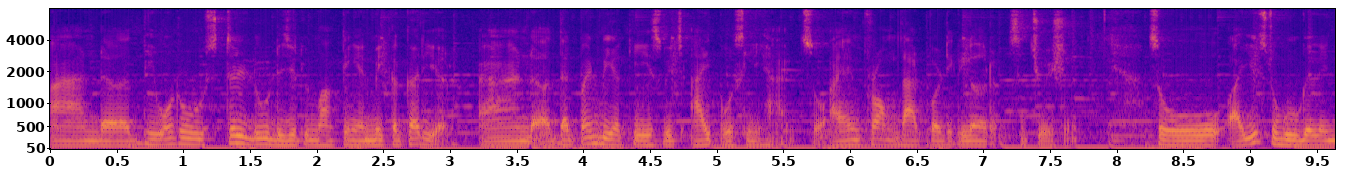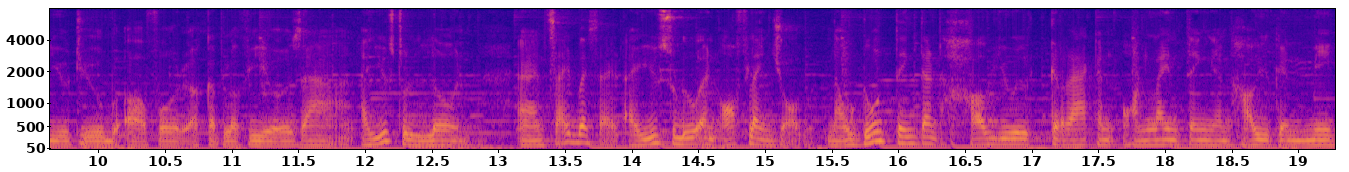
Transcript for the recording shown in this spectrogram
and uh, they want to still do digital marketing and make a career. And uh, that might be a case which i personally had. So i am from that particular situation. So i used to google and youtube uh, for a couple of years and i used to learn. And side by side i used to do an offline job. Now don't think that how you will crack an online thing and how you can make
